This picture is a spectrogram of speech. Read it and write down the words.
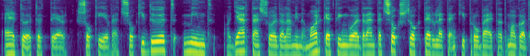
eltöltöttél sok évet, sok időt, mind a gyártás oldalán, mind a marketing oldalán, tehát sok-sok területen kipróbáltad magad,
